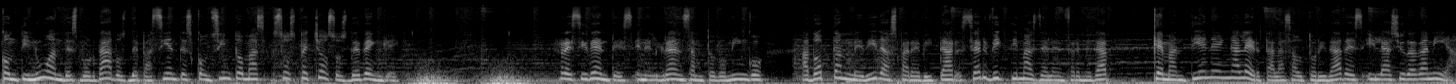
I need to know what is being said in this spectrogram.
continúan desbordados de pacientes con síntomas sospechosos de dengue. Residentes en el Gran Santo Domingo adoptan medidas para evitar ser víctimas de la enfermedad que mantiene en alerta a las autoridades y la ciudadanía.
